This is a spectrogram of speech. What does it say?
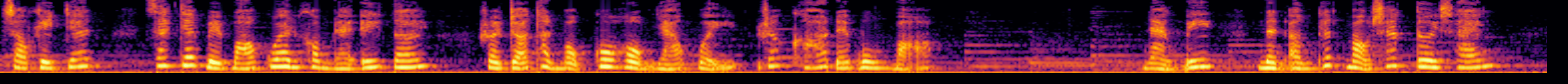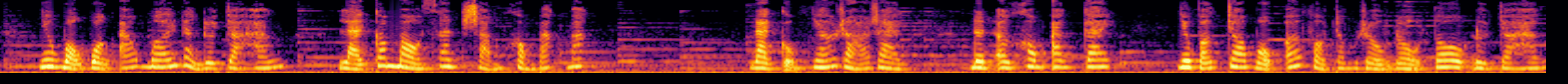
Sau khi chết, xác chết bị bỏ quên không để ý tới, rồi trở thành một cô hồn dã quỷ rất khó để buông bỏ. Nàng biết nên ân thích màu sắc tươi sáng, nhưng bộ quần áo mới nàng đưa cho hắn lại có màu xanh sẫm không bắt mắt. Nàng cũng nhớ rõ ràng nên ân không ăn cay, nhưng vẫn cho bột ớt vào trong rượu đồ tô đưa cho hắn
